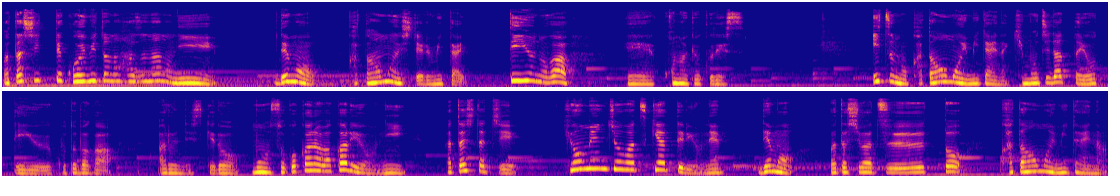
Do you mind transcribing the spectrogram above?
私って恋人のはずなのにでも片思いしてるみたいっていうのがえー、この曲です。いつも片思いみたいな気持ちだったよっていう言葉があるんですけどもうそこからわかるように私たち表面上は付き合ってるよね。でも私はずっと片思いみたいな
